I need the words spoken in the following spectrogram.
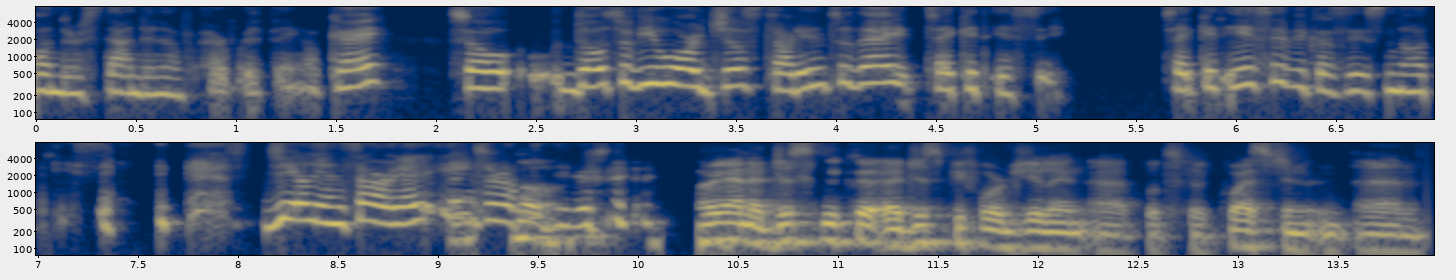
understanding of everything. Okay. So those of you who are just starting today, take it easy. Take it easy because it's not easy. Jillian, sorry, I interrupted no. you. Mariana, just because uh, just before Jillian uh, puts her question, um,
